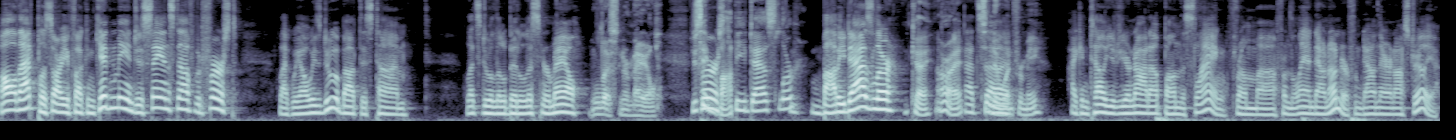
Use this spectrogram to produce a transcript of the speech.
All that plus are you fucking kidding me and just saying stuff, but first, like we always do about this time, let's do a little bit of listener mail. Listener mail. You say First- Bobby Dazzler? Bobby Dazzler. Okay, all right. That's, That's a new uh, one for me. I can tell you you're not up on the slang from uh, from the land down under, from down there in Australia.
